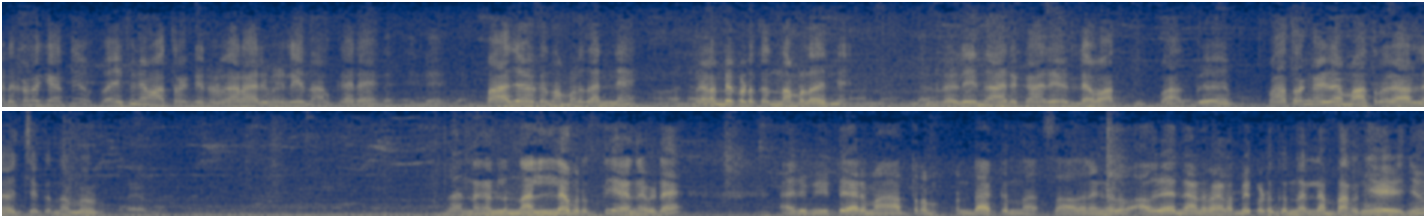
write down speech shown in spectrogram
അടുക്കളക്കകത്ത് വൈഫിനെ മാത്രമേ കിട്ടുള്ളൂ വേറെ ആരും വെളിയിൽ നിന്ന് ആൾക്കാരെ പാചകമൊക്കെ നമ്മൾ തന്നെ വിളമ്പി കൊടുക്കുന്നത് നമ്മൾ തന്നെ. വെളിയിൽ നിന്ന് ആരക്കാരെയും ഇല്ല പാത്രം കഴുകാൻ മാത്രം ഒരാളിനെ വെച്ചേക്കുന്നുള്ളൂ. തന്നെ കണ്ടു നല്ല വൃത്തിയാണ് ഇവിടെ. ഒരു വീട്ടുകാർ മാത്രം ഉണ്ടാക്കുന്ന സാധനങ്ങളും അവർ തന്നെയാണ് വിളമ്പി കൊടുക്കുന്നതെല്ലാം പറഞ്ഞു കഴിഞ്ഞു.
